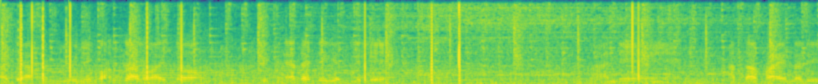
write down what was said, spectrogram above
आधी आपण युनिकॉर्न चालवायचं शिकण्यासाठी घेतलेली आणि आता फायनली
